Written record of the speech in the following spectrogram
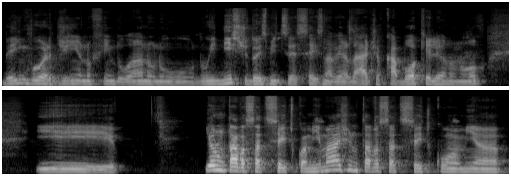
bem gordinho no fim do ano, no, no, início de 2016, na verdade, acabou aquele ano novo, e, e eu não estava satisfeito com a minha imagem, não estava satisfeito com a minha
